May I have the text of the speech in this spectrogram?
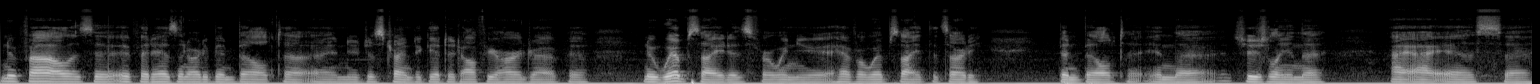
New file is uh, if it hasn't already been built uh, and you're just trying to get it off your hard drive. Uh, new website is for when you have a website that's already been built in the. It's usually in the IIS uh,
